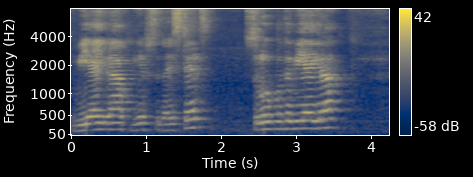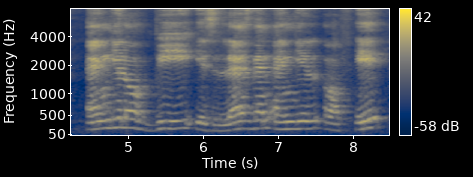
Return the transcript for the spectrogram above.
VI graph gives resistance, slope of the VI graph. Angle of B is less than angle of A.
